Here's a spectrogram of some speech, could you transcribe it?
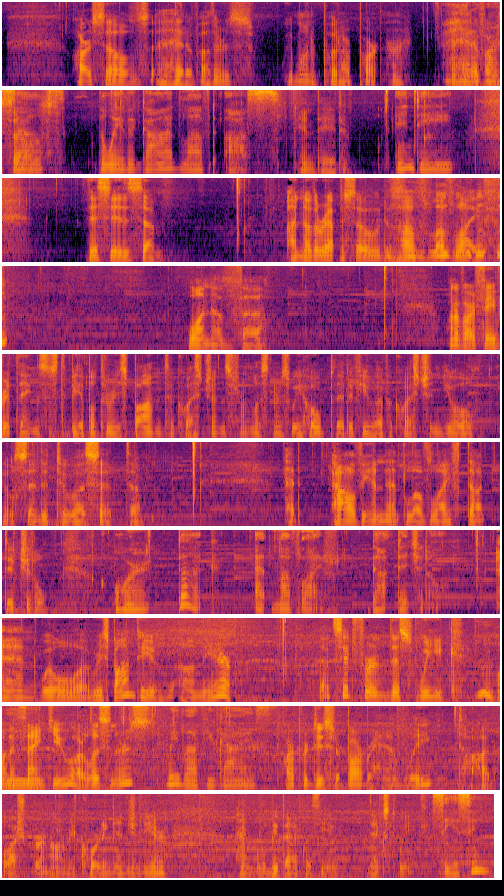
ourselves ahead of others, we want to put our partner ahead, ahead of, of ourselves. ourselves. The way that God loved us. Indeed. Indeed. This is um, another episode of Love Life. One of uh, one of our favorite things is to be able to respond to questions from listeners. We hope that if you have a question, you'll you'll send it to us at uh, at Alvian at lovelife.digital or Doug at lovelife.digital, and we'll uh, respond to you on the air that's it for this week. Mm-hmm. We want to thank you, our listeners. We love you guys. Our producer, Barbara Hamley, Todd Washburn, our recording engineer, and we'll be back with you next week. See you soon.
